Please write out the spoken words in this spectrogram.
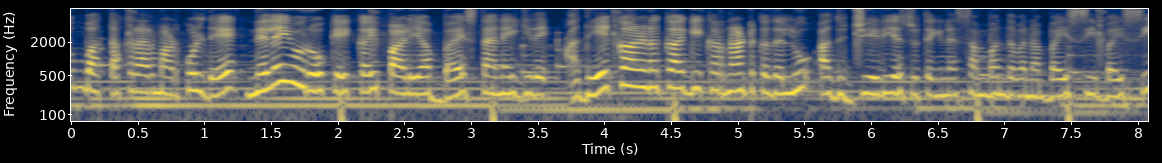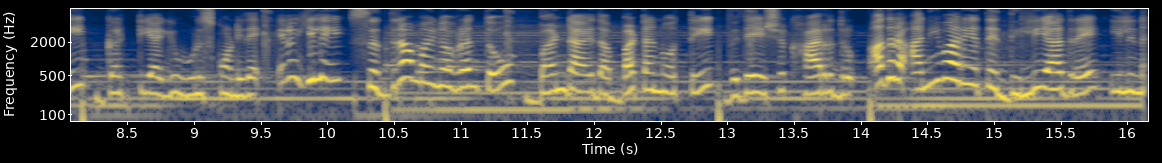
ತುಂಬಾ ತಕರಾರು ಮಾಡ್ಕೊಳ್ದೆ ನೆಲೆಯೂರೋಕೆ ಕೈಪಾಳಿಯ ಬಯಸ್ತಾನೆ ಇದೆ. ಅದೇ ಕಾರಣಕ್ಕಾಗಿ ಕರ್ನಾಟಕದಲ್ಲೂ ಅದು ಜೆಡಿಎಸ್ ಜೊತೆಗಿನ ಸಂಬಂಧವನ್ನ ಬಯಸಿ ಬಯಸಿ ಗಟ್ಟಿಯಾಗಿ ಉಳಿಸ್ಕೊಂಡಿದೆ. ಇನ್ನು ಇಲ್ಲಿ ಸಿದ್ದರಾಮಯ್ಯನವರಂತೂ ಬಂಡಾಯದ ಬಟನ್ ಒತ್ತಿ ವಿದೇಶಕ್ಕೆ ಹಾರಿದ್ರು. ಅದರ ಅನಿವಾರ್ಯತೆ ದಿಲ್ಲಿ ಆದ್ರೆ ಇಲ್ಲಿನ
